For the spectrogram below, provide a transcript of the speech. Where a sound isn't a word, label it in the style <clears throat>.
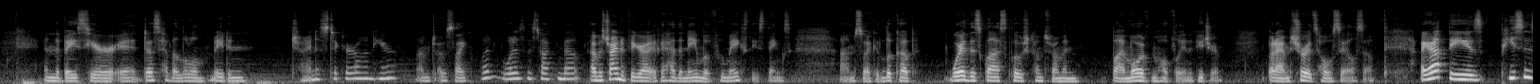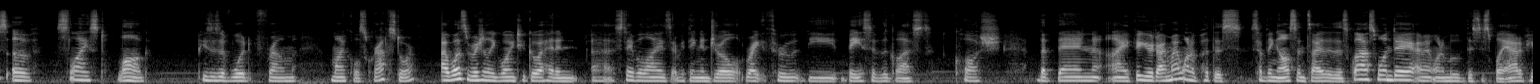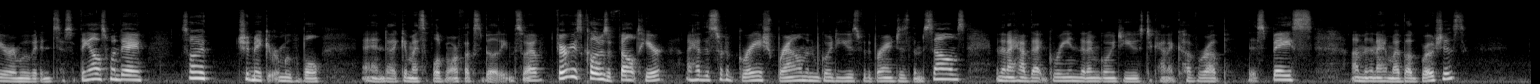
And the base here, it does have a little made in China sticker on here. I'm, i was like, what? What is this talking about? I was trying to figure out if it had the name of who makes these things, um, so I could look up where this glass cloche comes from and buy more of them hopefully in the future. But I'm sure it's wholesale. So I got these pieces of sliced log, pieces of wood from Michael's craft store. I was originally going to go ahead and uh, stabilize everything and drill right through the base of the glass cloche but then I figured I might want to put this something else inside of this glass one day. I might want to move this display out of here or move it into something else one day. So I should make it removable and uh, give myself a little bit more flexibility. So I have various colors of felt here. I have this sort of grayish brown that I'm going to use for the branches themselves, and then I have that green that I'm going to use to kind of cover up this base. Um, and then I have my bug brooches,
